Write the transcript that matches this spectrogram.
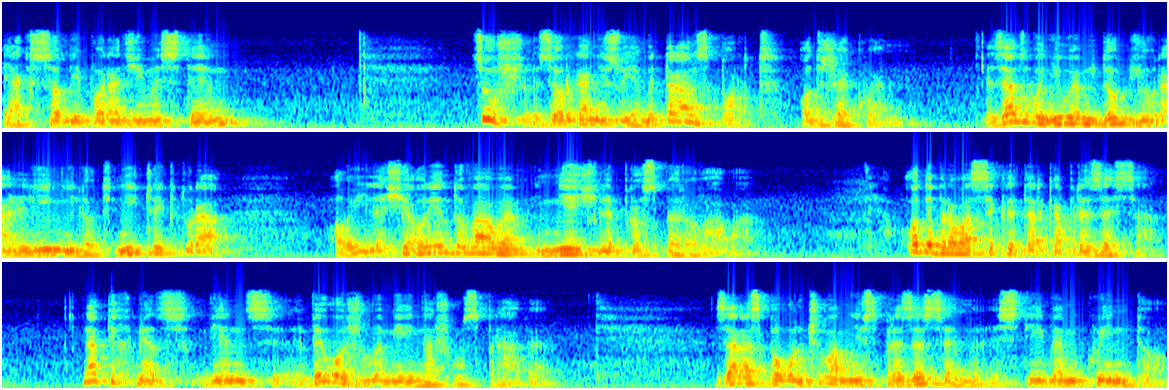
Jak sobie poradzimy z tym? Cóż, zorganizujemy transport, odrzekłem. Zadzwoniłem do biura linii lotniczej, która, o ile się orientowałem, nieźle prosperowała. Odebrała sekretarka prezesa. Natychmiast więc wyłożyłem jej naszą sprawę. Zaraz połączyła mnie z prezesem Steve'em Quinto.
